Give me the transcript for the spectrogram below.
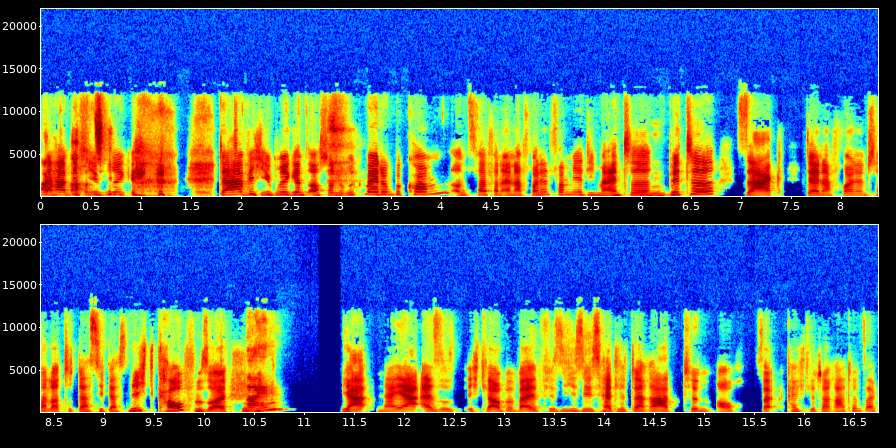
Da habe ich, übrig, da hab ich übrigens auch schon eine Rückmeldung bekommen, und zwar von einer Freundin von mir, die meinte, Mhm. bitte sag deiner Freundin Charlotte, dass sie das nicht kaufen soll. Nein? Ja, naja, also ich glaube, weil für sie, sie ist halt Literatin auch. Kann ich Literatin sagen?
